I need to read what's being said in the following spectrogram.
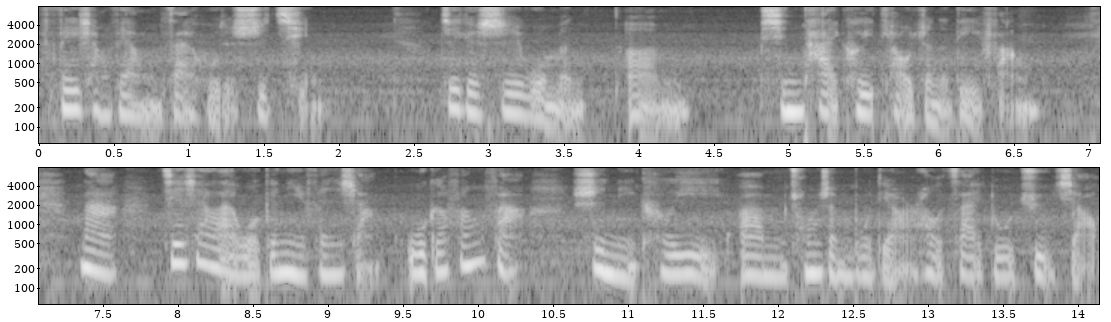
非常非常在乎的事情，这个是我们嗯心态可以调整的地方。那接下来我跟你分享五个方法，是你可以嗯重整步调，然后再度聚焦。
